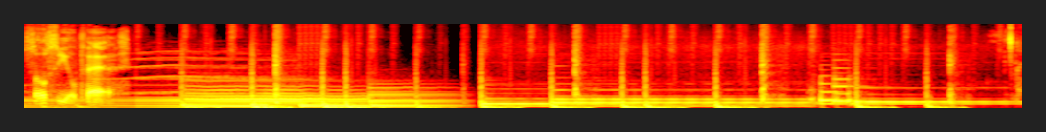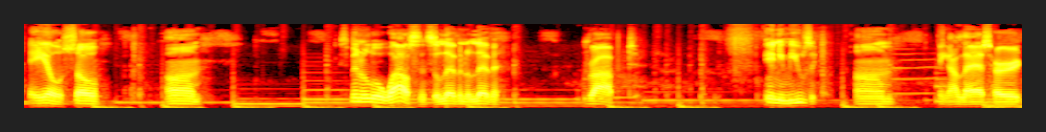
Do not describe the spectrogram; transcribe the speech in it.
Sociopath. Hey yo, so um, it's been a little while since 1111 dropped any music. Um, I think I last heard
